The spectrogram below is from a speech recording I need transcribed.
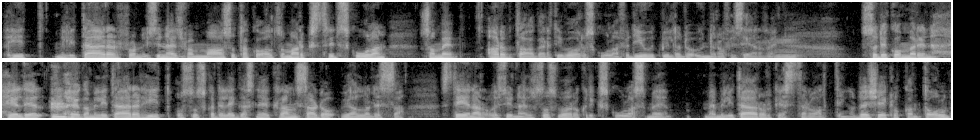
hit militärer från, i synnerhet från Masotako, alltså markstridsskolan, som är arvtagare till Vårskolan, för de utbildar då underofficerare. Mm. Så det kommer en hel del höga militärer hit och så ska det läggas ner kransar då vid alla dessa stenar och i synnerhet förstås Vörå krigsskolas med, med militärorkester och allting. Och det sker klockan 12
